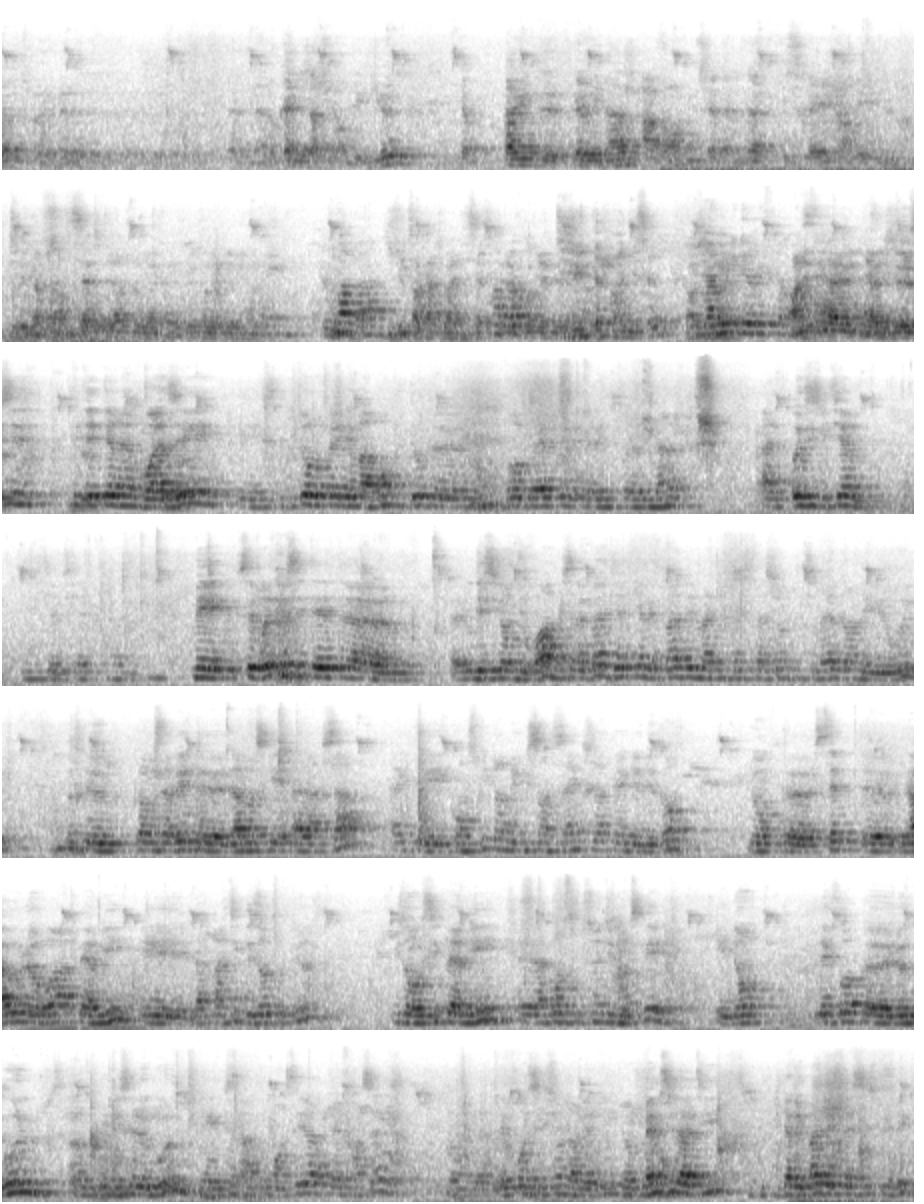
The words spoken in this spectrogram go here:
la localisation du lieu, il n'y a pas eu de pèlerinage avant une certaine date qui serait dans les 1897, c'était la première, le premier pèlerinage. Je ne crois pas. 1897, c'était le premier pèlerinage. 1897 J'ai jamais vu de restaurant. En effet, il y a eu deux. C'était terrain boisé c'est plutôt repère des marrons plutôt que repère que le pèlerinage au 18e, siècle. Mais c'est vrai que c'était euh, une décision du roi, mais ça ne veut pas dire qu'il n'y avait pas de manifestations culturelles dans les rues. Parce que, comme vous savez, la mosquée Al-Aqsa a été construite en 1805 sur la période de camp. Donc, euh, euh, là où le roi a permis et la pratique des autres cultes, ils ont aussi permis euh, la construction d'une mosquée. Et donc, l'époque, euh, le Goun, vous connaissez le Goun, mais ça a commencé à la période française. Les processions dans les rues. Donc, même s'il a dit qu'il n'y avait pas d'exercice public,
